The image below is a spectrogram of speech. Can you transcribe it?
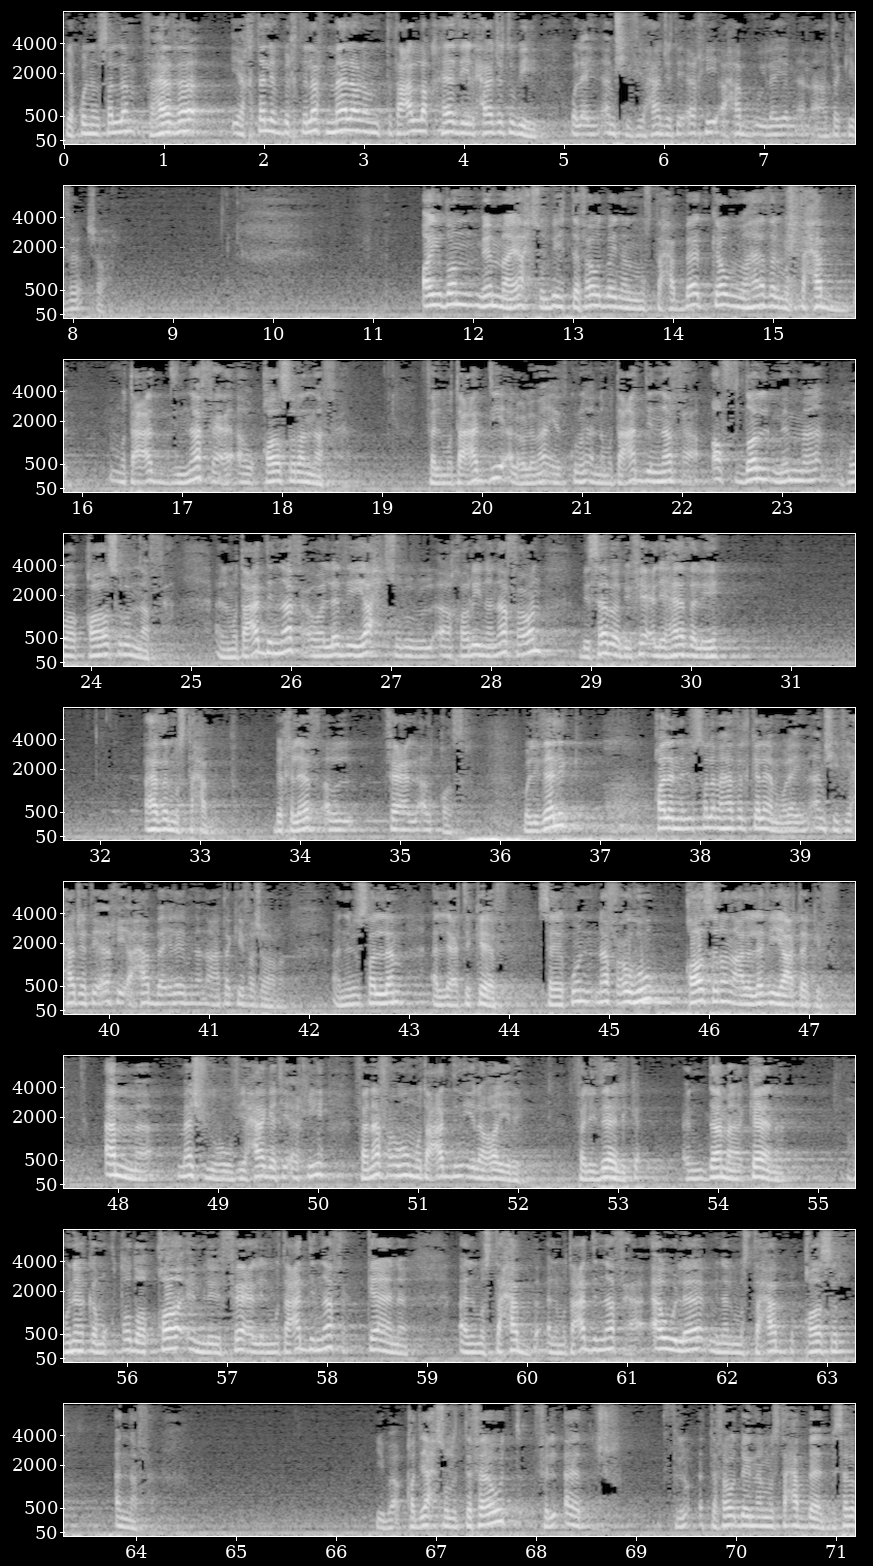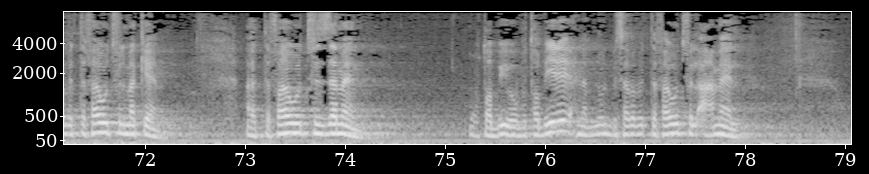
يقول النبي صلى الله عليه وسلم فهذا يختلف باختلاف ما لو لم تتعلق هذه الحاجة به. ولئن أمشي في حاجة أخي أحب إلي من أن أعتكف شهر أيضا مما يحصل به التفاوت بين المستحبات كون هذا المستحب متعدي النفع أو قاصر النفع. فالمتعدي العلماء يذكرون أن متعدي النفع أفضل مما هو قاصر النفع. المتعدي النفع هو الذي يحصل للآخرين نفع بسبب فعل هذا الإيه؟ هذا المستحب بخلاف الفعل القاصر. ولذلك قال النبي صلى الله عليه وسلم هذا الكلام ولئن أمشي في حاجة أخي أحب إلي من أن أعتكف شهرا. النبي صلى الله عليه وسلم الاعتكاف سيكون نفعه قاصرا على الذي يعتكف. أما مشيه في حاجة أخيه فنفعه متعد إلى غيره. فلذلك عندما كان هناك مقتضى قائم للفعل المتعد النفع. كان المستحب المتعد النفع أولى من المستحب قاصر النفع. يبقى قد يحصل التفاوت في الأجر في التفاوت بين المستحبات بسبب التفاوت في المكان التفاوت في الزمان. وطبيعي وبطبيعي إحنا بنقول بسبب التفاوت في الأعمال.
